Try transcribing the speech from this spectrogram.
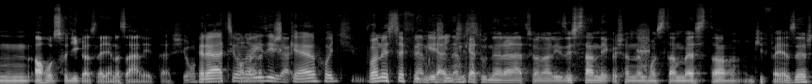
mm, ahhoz, hogy igaz legyen az állítás, jó? A király- kell, hogy van összefüggés. Nem kell, nem kell tudni a relacionalizis, szándékosan nem hoztam be ezt a kifejezést.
